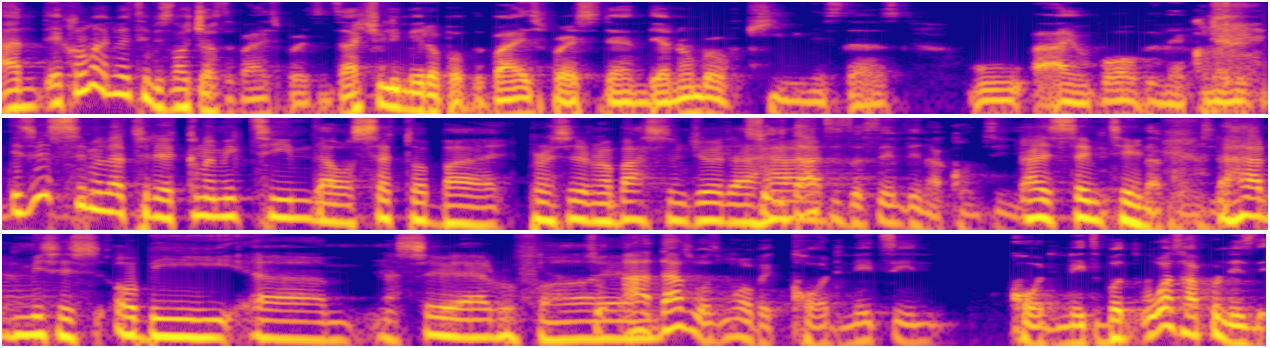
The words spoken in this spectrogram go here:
and the economic management team is not just the vice president. It's actually made up of the vice president. There are a number of key ministers who are involved in the economic. Is it similar to the economic team that was set up by President Obasanjo? That so had, that is the same thing that continues. That is the same thing. That That, had yeah. Mrs. Obi, um, Nasir El-Rufai. So uh, that was more of a coordinating coordinator. But what's happened is,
